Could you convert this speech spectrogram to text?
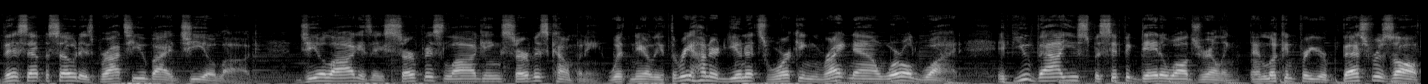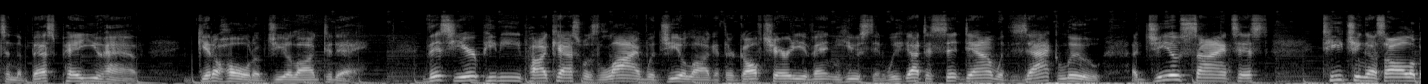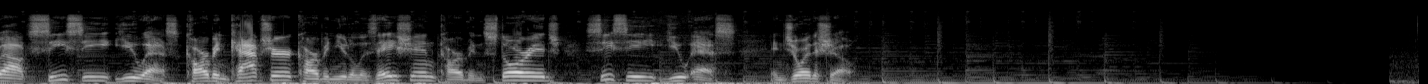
This episode is brought to you by Geolog. Geolog is a surface logging service company with nearly 300 units working right now worldwide. If you value specific data while drilling and looking for your best results and the best pay you have, get a hold of Geolog today. This year, PBE Podcast was live with Geolog at their golf charity event in Houston. We got to sit down with Zach Liu, a geoscientist teaching us all about CCUS carbon capture, carbon utilization, carbon storage, CCUS. Enjoy the show.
